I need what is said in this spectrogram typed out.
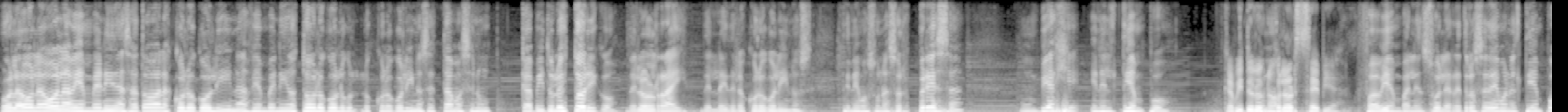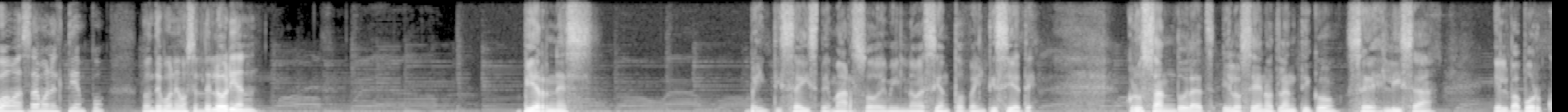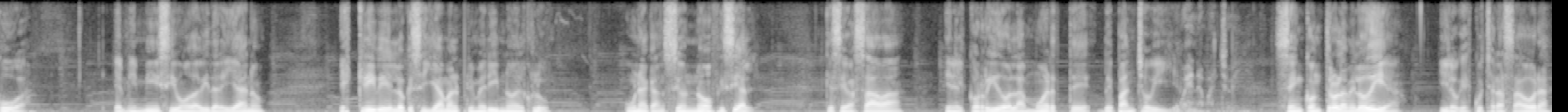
Hola, hola, hola, bienvenidas a todas las colocolinas, bienvenidos todos los, colocolinos. Estamos en un capítulo histórico del All Right, del Ley de los Colocolinos. Tenemos una sorpresa, un viaje en el tiempo. Capítulo en color sepia. Fabián Valenzuela, retrocedemos en el tiempo, avanzamos en el tiempo, donde ponemos el DeLorean. Viernes 26 de marzo de 1927. Cruzando el, Océano Atlántico se desliza el vapor Cuba. El mismísimo David Arellano escribe lo que se llama el primer himno del club, una canción no oficial que se basaba en el corrido La muerte de Pancho Villa. Buena, Pancho Villa. Se encontró la melodía y lo que escucharás ahora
